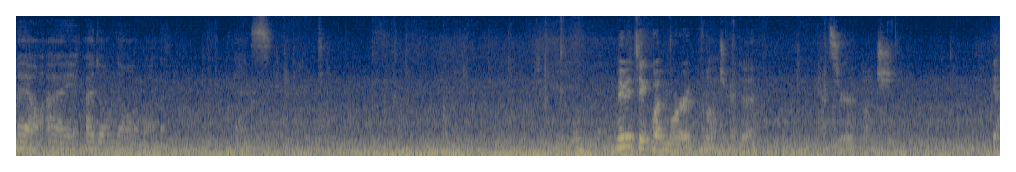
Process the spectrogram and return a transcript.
male? I, I don't know about that. Thanks. Maybe take one more, and I'll try to answer a bunch. Yeah.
